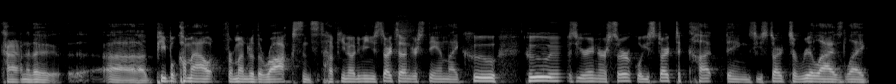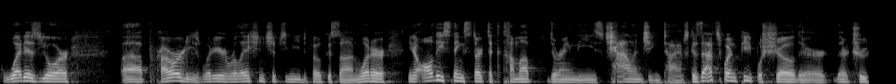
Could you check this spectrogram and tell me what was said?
kind of the uh, people come out from under the rocks and stuff. You know what I mean? You start to understand like who who is your inner circle. You start to cut things. You start to realize like what is your uh, priorities. What are your relationships you need to focus on? What are you know all these things start to come up during these challenging times because that's when people show their their true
